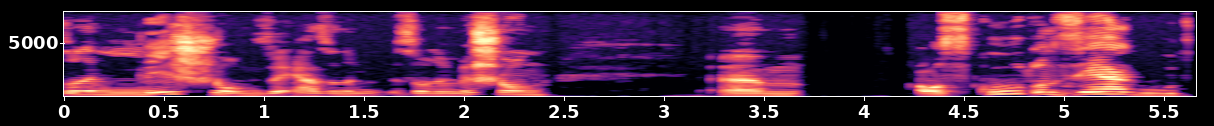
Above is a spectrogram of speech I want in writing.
so eine Mischung, so eher so eine, so eine Mischung ähm, aus gut und sehr gut.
